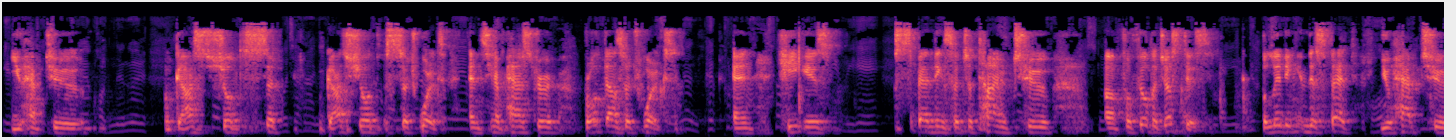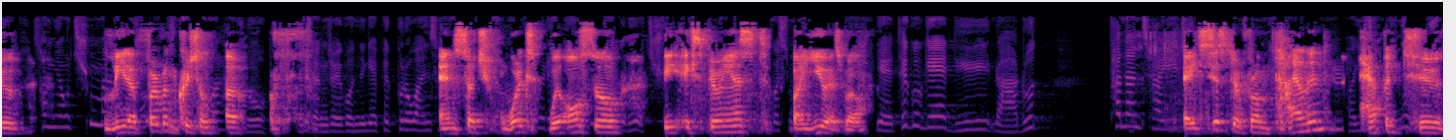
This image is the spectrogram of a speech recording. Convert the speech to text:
You have to God showed such God showed such works and senior pastor brought down such works and he is spending such a time to uh, fulfill the justice. Believing in this fact, you have to lead a fervent Christian, uh, and such works will also be experienced by you as well. A sister from Thailand happened to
